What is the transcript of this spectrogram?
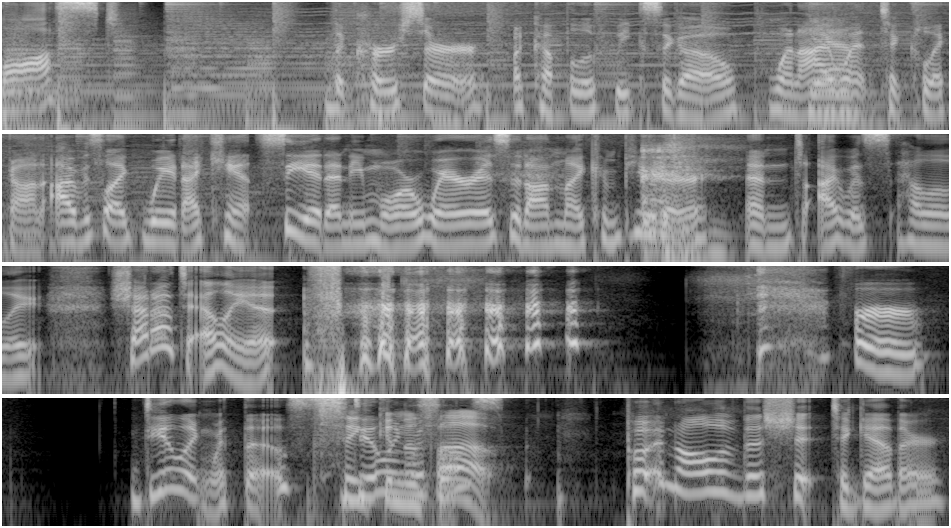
Lost the cursor a couple of weeks ago when I went to click on. I was like, wait, I can't see it anymore. Where is it on my computer? and I was hella late. Shout out to Elliot for for dealing with this, Syncing dealing us with us, putting all of this shit together.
